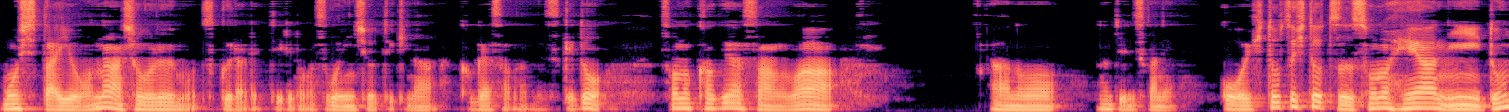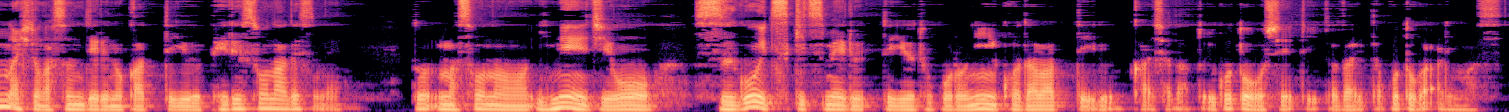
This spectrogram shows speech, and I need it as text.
模したようなショールームを作られているのがすごい印象的な家具屋さんなんですけど、その家具屋さんは、あの、なんていうんですかね、こう一つ一つその部屋にどんな人が住んでいるのかっていうペルソナですね。まあ、そのイメージをすごい突き詰めるっていうところにこだわっている会社だということを教えていただいたことがあります。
